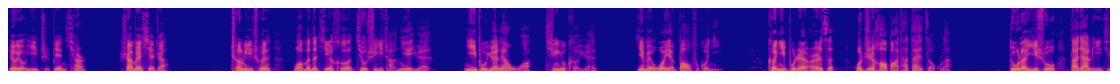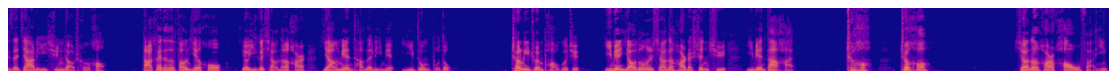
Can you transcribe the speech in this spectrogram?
留有一纸便签上面写着：“程立春，我们的结合就是一场孽缘，你不原谅我，情有可原，因为我也报复过你。可你不认儿子，我只好把他带走了。”读了遗书，大家立即在家里寻找程浩。打开他的房间后，有一个小男孩仰面躺在里面，一动不动。程立春跑过去，一面摇动着小男孩的身躯，一边大喊：“程浩，程浩！”小男孩毫无反应，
